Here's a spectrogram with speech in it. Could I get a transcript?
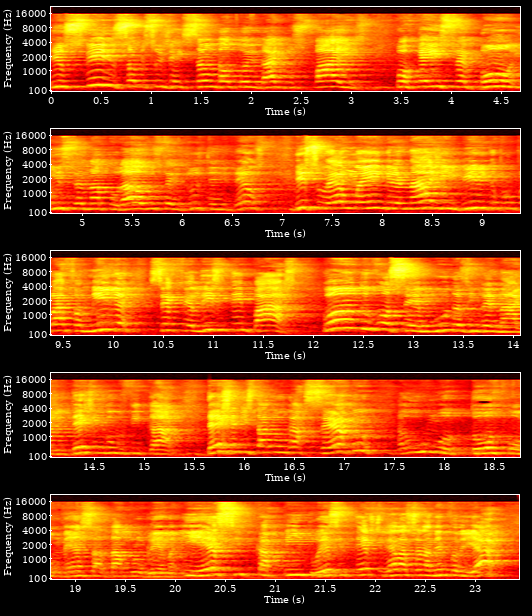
e os filhos sob sujeição da autoridade dos pais, porque isso é bom, isso é natural, isso é justo de Deus, isso é uma engrenagem bíblica para a família ser feliz e ter paz. Quando você muda as engrenagens, deixa de lubrificar, deixa de estar no lugar certo, o motor começa a dar problema. E esse capítulo, esse texto de relacionamento familiar,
